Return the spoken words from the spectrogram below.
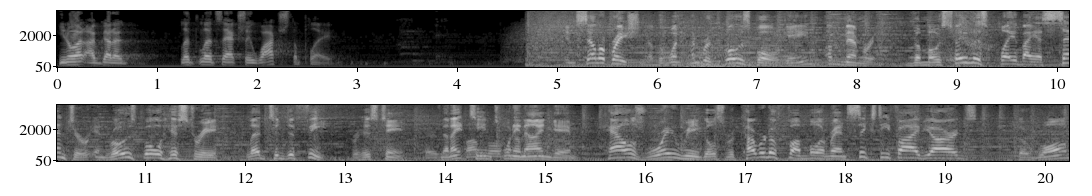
You know what? I've got to let, let's actually watch the play. In celebration of the 100th Rose Bowl game, a memory. The most famous play by a center in Rose Bowl history led to defeat for his team. the 1929 game, Cal's Roy Riegels recovered a fumble and ran 65 yards the wrong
